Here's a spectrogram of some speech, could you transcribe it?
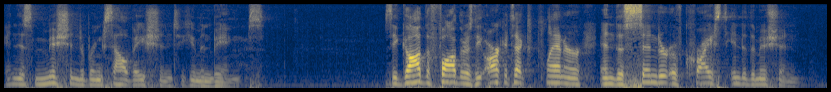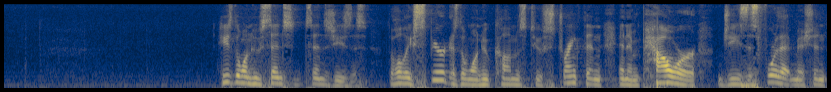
in this mission to bring salvation to human beings. See, God the Father is the architect, planner, and the sender of Christ into the mission. He's the one who sends, sends Jesus. The Holy Spirit is the one who comes to strengthen and empower Jesus for that mission,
